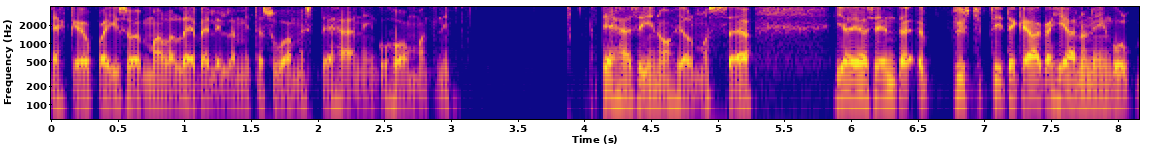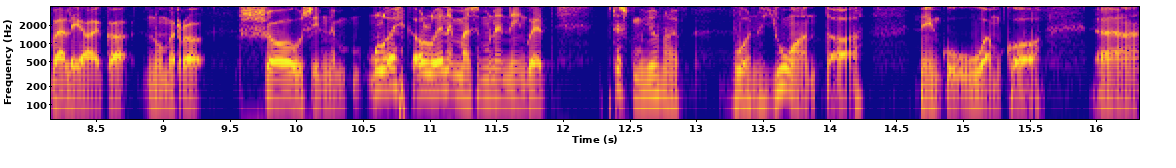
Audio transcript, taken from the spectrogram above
ehkä jopa isoimmalla levelillä, mitä Suomessa tehdään niinku hommat, niin tehdään siinä ohjelmassa ja, ja, ja sen tä- pystyttiin tekemään aika hieno niinku väliaika numero show sinne. Mulla on ehkä ollut enemmän semmoinen, niinku, että pitäisikö mun jonain vuonna juontaa niinku UMK ää,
